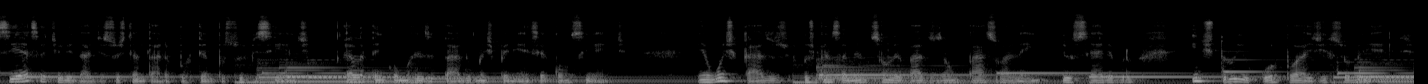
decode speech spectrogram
Se essa atividade é sustentada por tempo suficiente, ela tem como resultado uma experiência consciente. Em alguns casos, os pensamentos são levados a um passo além e o cérebro instrui o corpo a agir sobre eles,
